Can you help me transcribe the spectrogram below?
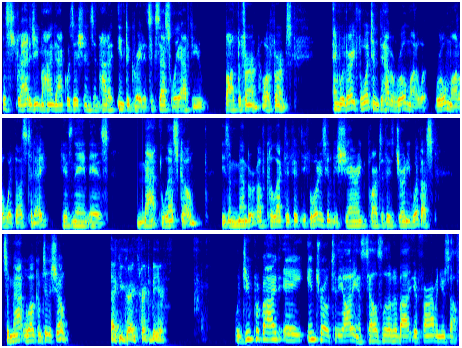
the strategy behind acquisitions and how to integrate it successfully after you bought the firm or firms. And we're very fortunate to have a role model role model with us today. His name is Matt Lescault. He's a member of Collective 54. And he's going to be sharing parts of his journey with us. So, Matt, welcome to the show. Thank you, Greg. It's great to be here. Would you provide a intro to the audience? Tell us a little bit about your firm and yourself.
